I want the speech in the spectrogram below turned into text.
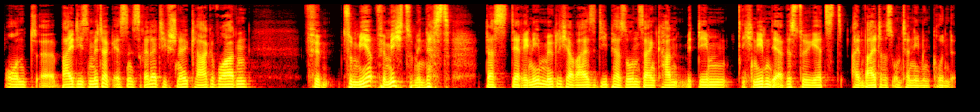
und äh, bei diesem Mittagessen ist relativ schnell klar geworden, für, zu mir, für mich zumindest, dass der René möglicherweise die Person sein kann, mit dem ich neben der Aristo jetzt ein weiteres Unternehmen gründe.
